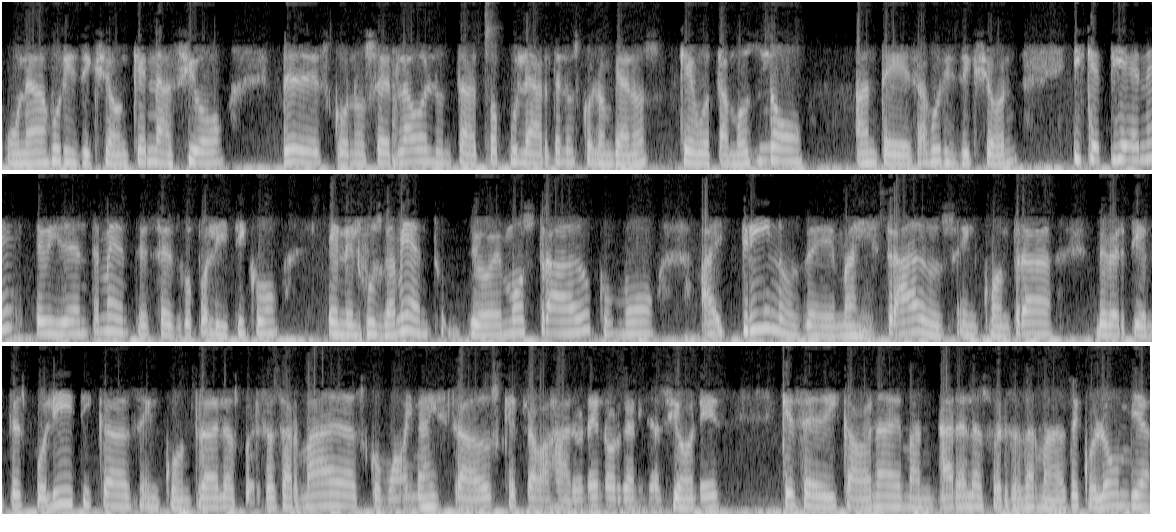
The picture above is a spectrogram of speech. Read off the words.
una jurisdicción que nació de desconocer la voluntad popular de los colombianos que votamos no ante esa jurisdicción y que tiene evidentemente sesgo político en el juzgamiento. Yo he mostrado cómo hay trinos de magistrados en contra de vertientes políticas, en contra de las Fuerzas Armadas, cómo hay magistrados que trabajaron en organizaciones que se dedicaban a demandar a las Fuerzas Armadas de Colombia,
